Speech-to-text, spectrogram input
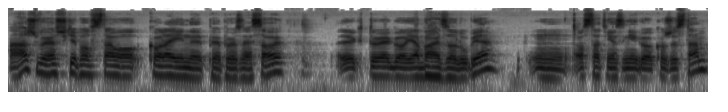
Aż wreszcie powstało kolejny preprocesor, y, którego ja bardzo lubię. Mm, Ostatnio z niego korzystam,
